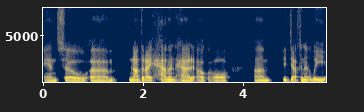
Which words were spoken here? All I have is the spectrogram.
And so, um, not that I haven't had alcohol, um, it definitely,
